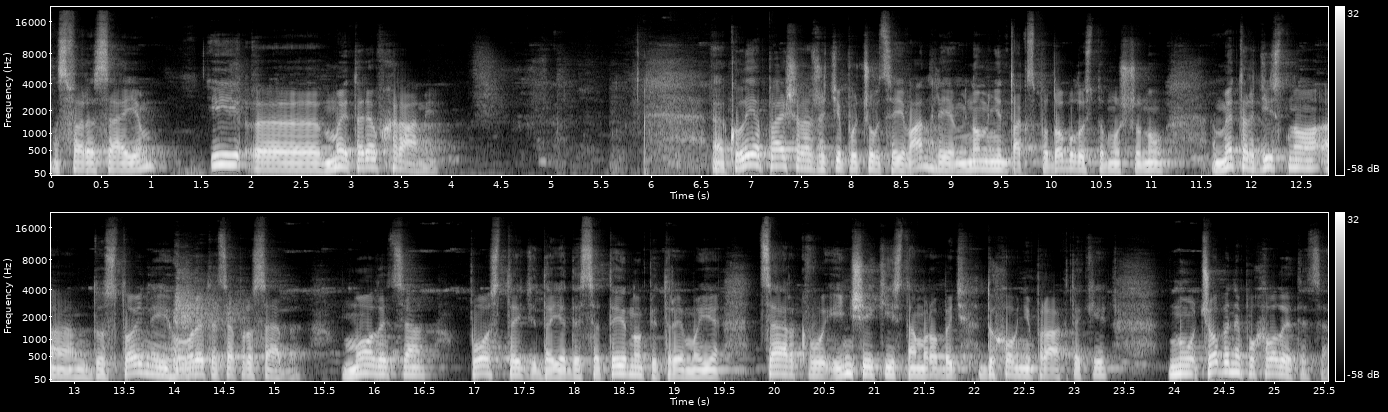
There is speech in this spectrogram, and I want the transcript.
з фарисеєм, і е, митаря в храмі. Е, Коли я перший раз в житті почув це Євангеліє, воно мені так сподобалось, тому що ну, митар дійсно е, достойний говорити це про себе. Молиться, постить, дає десятину, підтримує церкву, інші якісь там робить духовні практики. Ну, чого би не похвалити це?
